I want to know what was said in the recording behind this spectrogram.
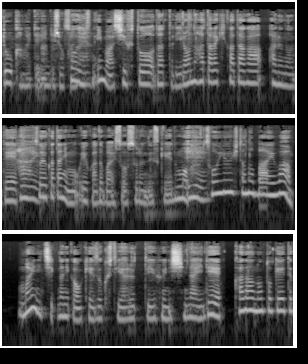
どう考えてるんでしょうかね？そうですね。今、シフトだったり、いろんな働き方があるので、はい、そういう方にもよくアドバイスをするんですけれども、えそういう人の場合は、毎日何かを継続してやるっていうふうにしないで、体の時計って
